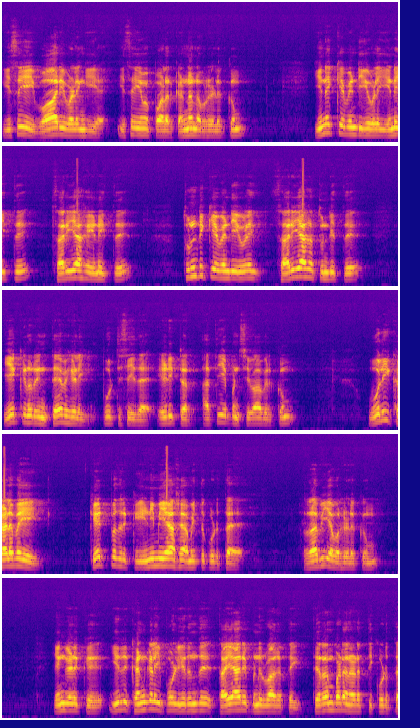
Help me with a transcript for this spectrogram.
இசையை வாரி வழங்கிய இசையமைப்பாளர் கண்ணன் அவர்களுக்கும் இணைக்க வேண்டியவளை இணைத்து சரியாக இணைத்து துண்டிக்க வேண்டியவளை சரியாக துண்டித்து இயக்குனரின் தேவைகளை பூர்த்தி செய்த எடிட்டர் அத்தியப்பன் சிவாவிற்கும் ஒலி கலவையை கேட்பதற்கு இனிமையாக அமைத்து கொடுத்த ரவி அவர்களுக்கும் எங்களுக்கு இரு கண்களைப் போல் இருந்து தயாரிப்பு நிர்வாகத்தை திறம்பட நடத்தி கொடுத்த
